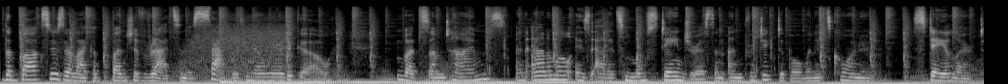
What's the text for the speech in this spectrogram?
the boxers are like a bunch of rats in a sack with nowhere to go. But sometimes, an animal is at its most dangerous and unpredictable when it's cornered. Stay alert.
